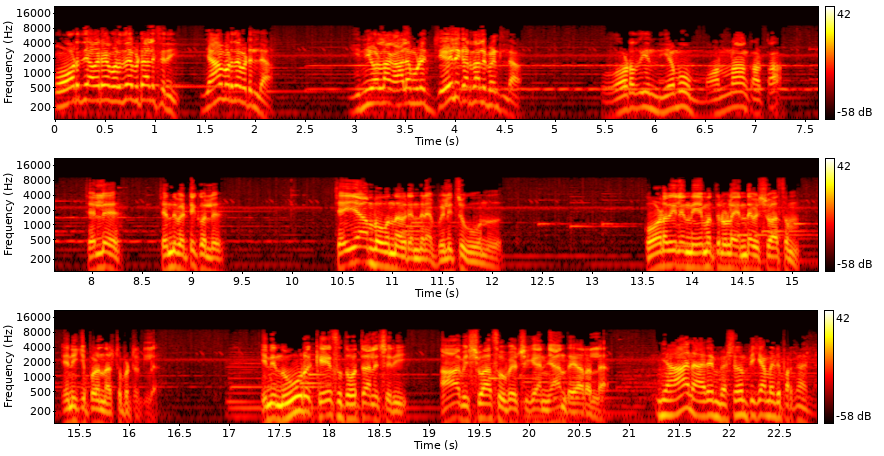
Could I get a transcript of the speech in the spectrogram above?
കോടതി അവരെ വെറുതെ വിട്ടാലും ശരി. ഞാൻ വെറുതെ വിടില്ല. ഇനിയുള്ള കാലം മുഴുവൻ ജയിലിൽ കിടന്നാലും വേണ്ടില്ല. കോടതി നിയമവും മണ്ണാം കട്ട. ചെല്ല് ചെന്ന് വെട്ടിക്കൊല്ല്. ചെയ്യാൻ പോകുന്നവരെന്തിനാ വിളിച്ചു പോകുന്നത് കോടതിയിലെ നിയമത്തിലുള്ള എന്റെ വിശ്വാസം എനിക്കിപ്പോഴും നഷ്ടപ്പെട്ടിട്ടില്ല. ഇനി നൂറ് കേസ് തോറ്റാലും ശരി ആ വിശ്വാസം ഉപേക്ഷിക്കാൻ ഞാൻ തയ്യാറല്ല. ഞാൻ ആരെയും വിഷമിപ്പിക്കാൻ വേണ്ടി പറഞ്ഞതല്ല.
